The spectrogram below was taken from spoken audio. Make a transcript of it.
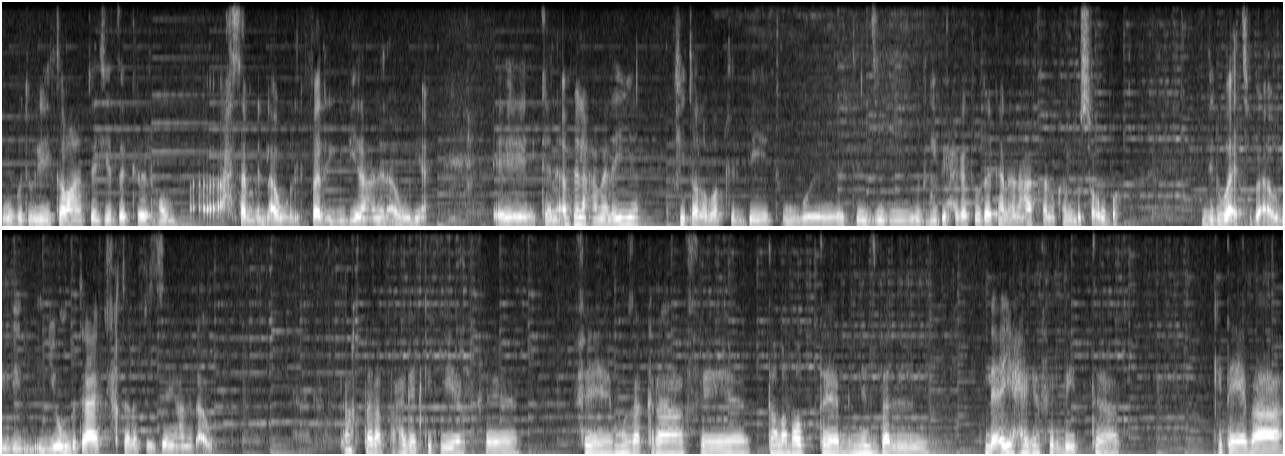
وبتقولي لي طبعا ابتديتي تذاكري لهم أحسن من الأول فرق كبير عن الأول يعني. إيه كان قبل العملية في طلبات للبيت وتنزلي وتجيبي حاجات وده كان أنا عارفة إنه كان بصعوبة. دلوقتي بقى. قولي لي اليوم بتاعك اختلف إزاي عن الأول؟ اختلف في حاجات كتير في في مذاكرة في طلبات بالنسبة ل... لأي حاجة في البيت. كتابة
